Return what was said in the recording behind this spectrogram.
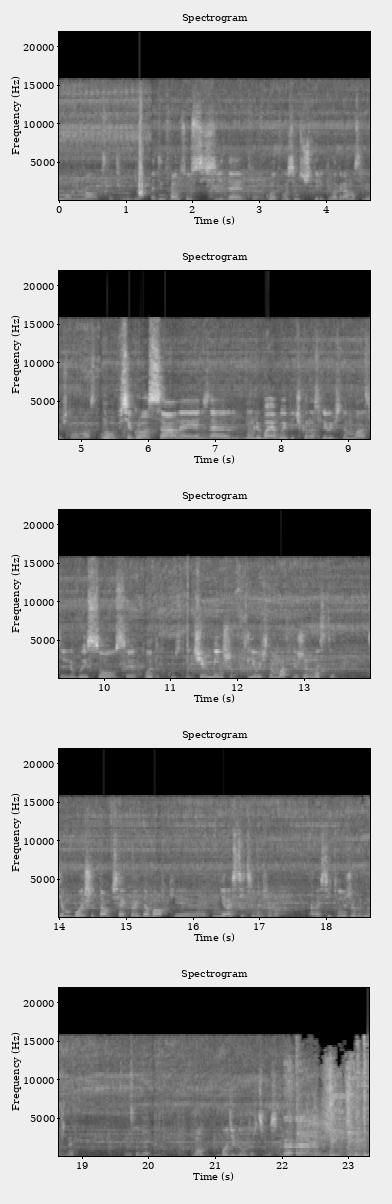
мало, кстати, людей. Один француз съедает в год 84 килограмма сливочного масла. Ну, все круассаны, я не знаю, ну, любая выпечка на сливочном масле, любые соусы. Ну, это вкусно. Чем меньше в сливочном масле жирности, тем больше там всякой добавки нерастительных жиров. А растительные жиры нужны. Это да. Ну, бодибилдер тебе сказал.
